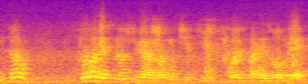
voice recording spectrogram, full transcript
Então, toda vez que nós tivermos algum tipo de coisa para resolver,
